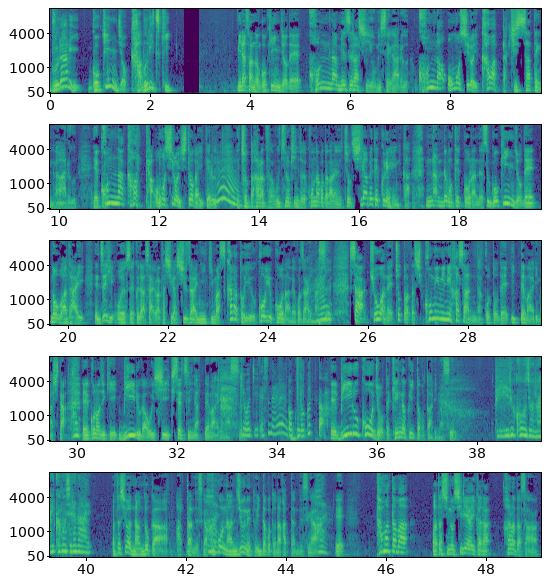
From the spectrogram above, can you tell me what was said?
ぶらりご近所かぶりつき。皆さんのご近所でこんな珍しいお店がある。こんな面白い変わった喫茶店がある。えこんな変わった面白い人がいてる、うん、ちょっと原田さんうちの近所でこんなことがあるのでちょっと調べてくれへんか。何でも結構なんです。ご近所での話題。ぜひお寄せください。私が取材に行きますからというこういうコーナーでございます、はい、さあ今日はねちょっと私小耳に挟んだことで行ってまいりました、はい、えこの時期ビールが美味しい季節になってまいります。気持ちいいですね。ごくごくっと。えビール工場って見学行ったことあります？ビール工場ないかもしれない。私は何度かあったんですが、はい、ここ何十年と行ったことなかったんですが、はい、えたまたま私の知り合いから原田さん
